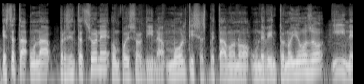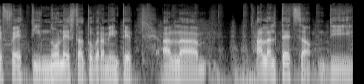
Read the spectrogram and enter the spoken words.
È stata una presentazione un po' in sordina, molti si aspettavano un evento noioso, in effetti non è stato veramente alla, all'altezza di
